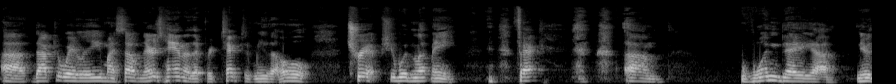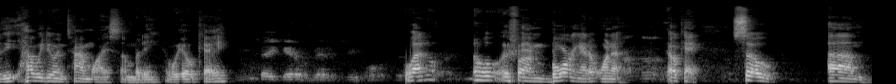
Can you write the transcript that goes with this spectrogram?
Uh, Dr. Wei Li, myself, and there's Hannah that protected me the whole trip. She wouldn't let me. In fact, um, one day uh, near the how we doing time wise? Somebody, are we okay? Take every minute you want. Well, I don't- right. Oh, if I'm boring, I don't want to. Uh-uh. Okay, so, um,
